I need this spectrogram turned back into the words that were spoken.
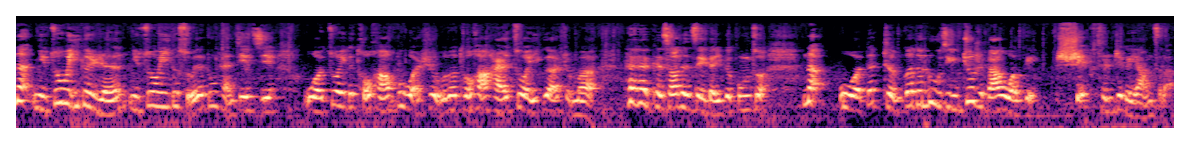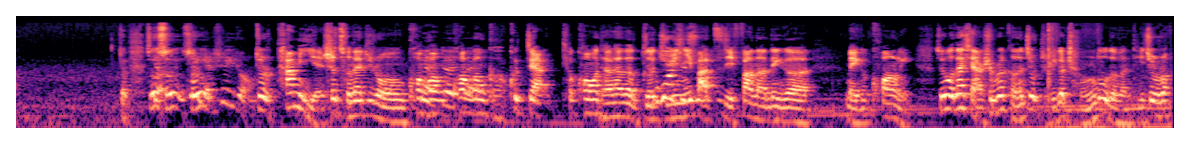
那你作为一个人，你作为一个所谓的中产阶级，我做一个投行，不管是我做投行还是做一个什么 consultancy 的一个工作，那我的整个的路径就是把我给 shape 成这个样子了。对，所以所以所以也是一种。就是他们也是存在这种框框框框框架条框框条条的格局你把自己放到那个每个框里，所以我在想，是不是可能就只是一个程度的问题，就是说。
